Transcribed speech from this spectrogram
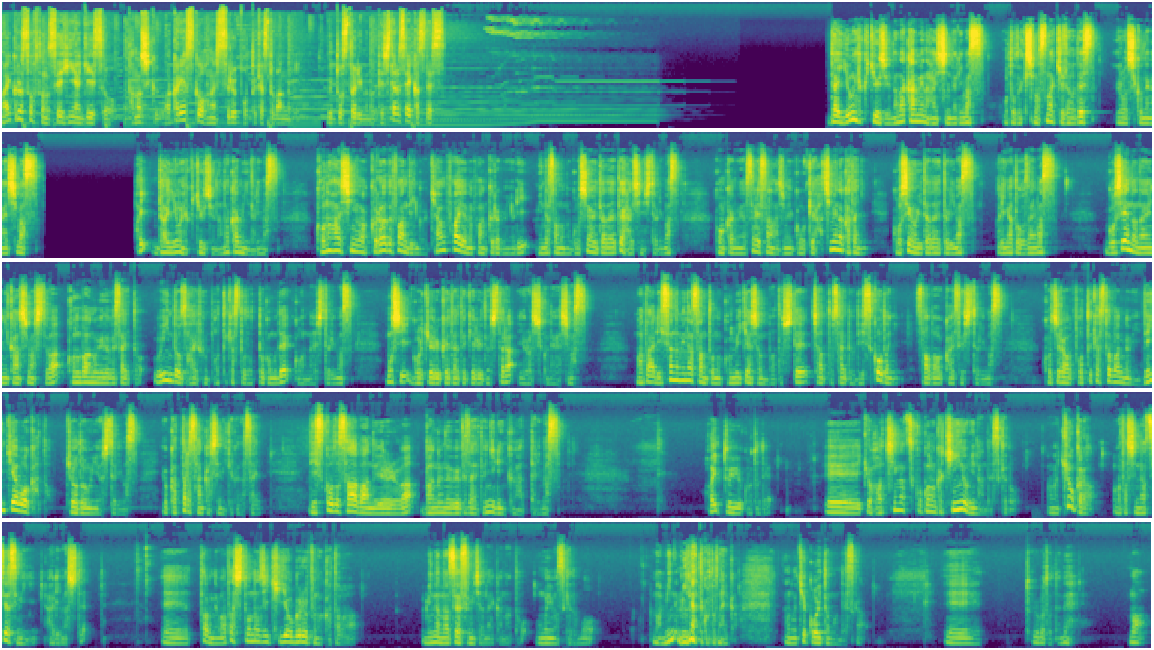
マイクロソフトの製品や技術を楽しく分かりやすくお話しするポッドキャスト番組ウッドストリームのデジタル生活です。第497回目の配信になります。お届けしますのは木澤です。よろしくお願いします。はい第497回目になります。この配信はクラウドファンディングキャンファイアのファンクラブにより皆様のご支援をいただいて配信しております。今回も安根さんはじめ合計8名の方にご支援をいただいております。ありがとうございます。ご支援の内容に関しましては、この番組のウェブサイト、windows-podcast.com でご案内しております。もしご協力いただけるとしたらよろしくお願いします。また、リスナーの皆さんとのコミュニケーションの場として、チャットサイト Discord にサーバーを開設しております。こちらは、ポッドキャスト番組、電気屋ウォーカーと共同運用しております。よかったら参加してみてください。Discord サーバーの URL は番組のウェブサイトにリンクが貼ってあります。はい、ということで、えー、今日8月9日金曜日なんですけど、今日から私夏休みに入りまして、えー、多分ね、私と同じ企業グループの方は、みんな夏休みじゃないかなと思いますけども、まあみんな、みんなってことないか。あの、結構多いと思うんですが。えー、ということでね、まあ、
